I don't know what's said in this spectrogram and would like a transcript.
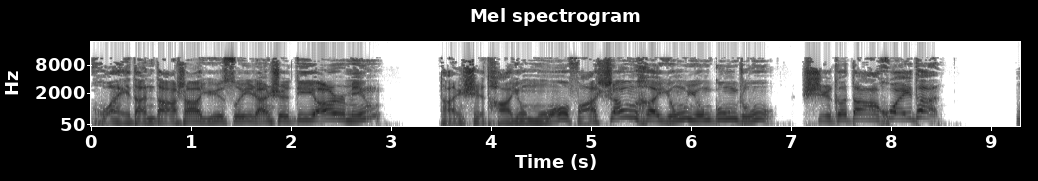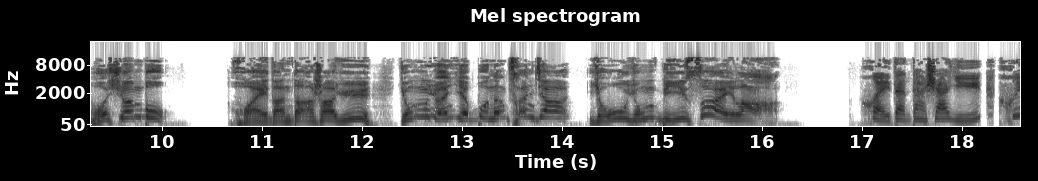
坏蛋大鲨鱼虽然是第二名，但是他用魔法伤害游泳公主，是个大坏蛋。我宣布。”坏蛋大鲨鱼永远也不能参加游泳比赛啦！坏蛋大鲨鱼灰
